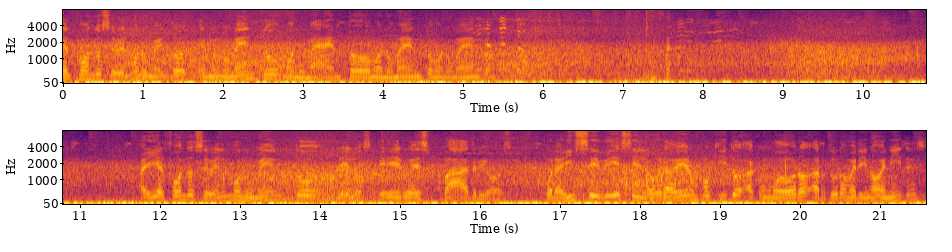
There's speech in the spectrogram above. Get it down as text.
Al fondo se ve el monumento, el monumento, monumento, monumento, monumento. Ahí al fondo se ve el monumento de los héroes patrios. Por ahí se ve, se logra ver un poquito a Comodoro Arturo Merino Benítez.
